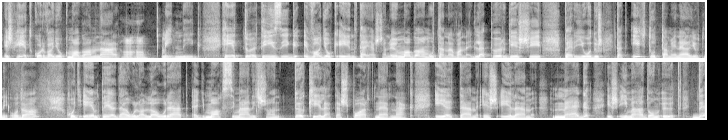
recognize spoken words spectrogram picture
és hétkor vagyok magamnál. Aha. Mindig. Héttől tízig vagyok én teljesen önmagam, utána van egy lepörgési periódus, tehát így tudtam én eljutni oda, hogy én például a Laurát egy maximálisan tökéletes partnernek éltem és élem meg, és imádom őt. De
